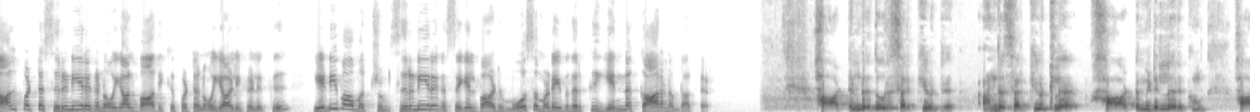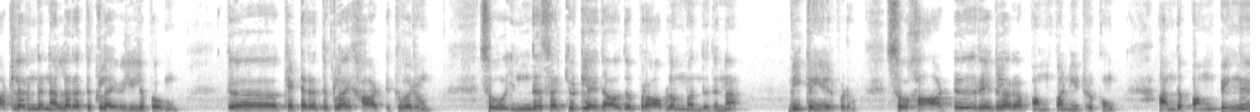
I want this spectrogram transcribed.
நாள்பட்ட சிறுநீரக நோயால் பாதிக்கப்பட்ட நோயாளிகளுக்கு எடிமா மற்றும் சிறுநீரக செயல்பாடு மோசமடைவதற்கு என்ன காரணம் டாக்டர்? ஹார்ட்ன்றது ஒரு சர்க்கியூட் அந்த சர்க்கியூட்ல ஹார்ட் மிடில் இருக்கும். ஹார்ட்ல இருந்து நல்ல ரத்த குழாய் வெளியில போகும். கெட்ட ரத்த குழாய் ஹார்ட்டுக்கு வரும். ஸோ இந்த சர்க்கியூட்டில் ஏதாவது ப்ராப்ளம் வந்ததுன்னா வீக்கம் ஏற்படும். ஸோ ஹார்ட்டு ரெகுலராக பம்ப் பண்ணிகிட்ருக்கும் அந்த பம்பிங்கு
